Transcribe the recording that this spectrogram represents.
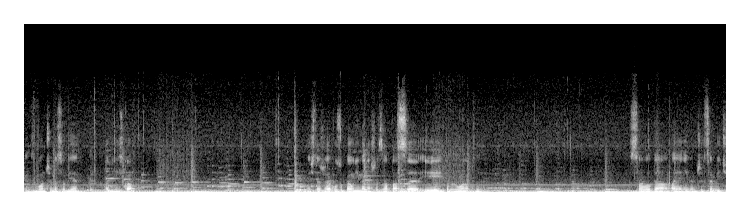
Więc włączymy sobie ognisko. Myślę, że uzupełnimy nasze zapasy i to by było na tyle. Soda, a ja nie wiem czy chcę pić.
